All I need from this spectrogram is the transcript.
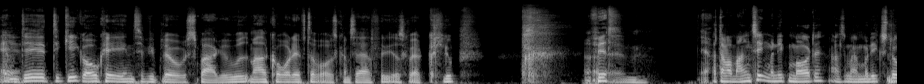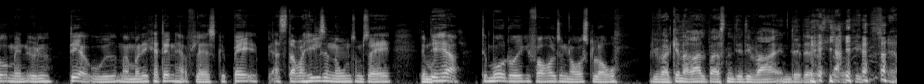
Jamen, det, det gik okay, indtil vi blev sparket ud meget kort efter vores koncert, fordi der skulle være klub. Fedt. Øhm, Og der var mange ting, man ikke måtte. Altså, man måtte ikke stå med en øl derude. Man måtte ikke have den her flaske bag. Altså, der var hele tiden nogen, som sagde, det, må det du her, ikke. det må du ikke i forhold til norsk lov. vi var generelt bare sådan lidt i vejen, det der. ja.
